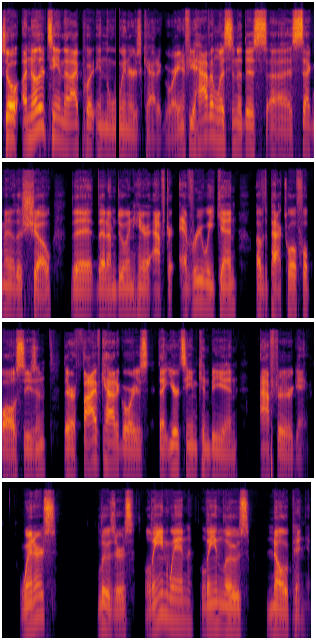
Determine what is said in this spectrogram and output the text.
So another team that I put in the winners category, and if you haven't listened to this uh, segment of the show that that I'm doing here after every weekend of the Pac-12 football season, there are five categories that your team can be in after their game: winners, losers, lean win, lean lose, no opinion.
